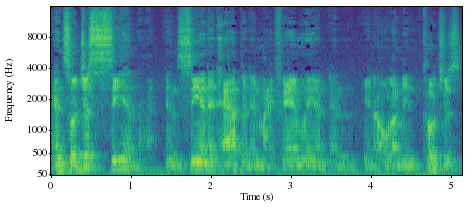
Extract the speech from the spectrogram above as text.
And so just seeing that and seeing it happen in my family and, and you know, I mean, coaches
